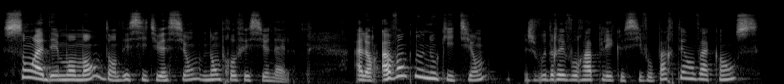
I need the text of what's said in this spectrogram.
sont à des moments dans des situations non professionnelles. Alors, avant que nous nous quittions, je voudrais vous rappeler que si vous partez en vacances,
